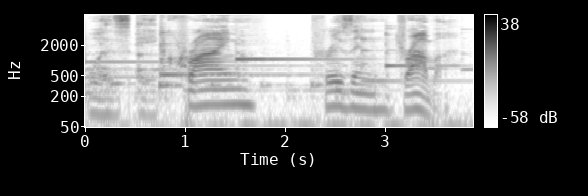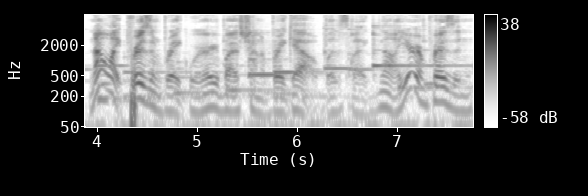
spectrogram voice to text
was a crime prison drama. Not like prison break where everybody's trying to break out, but it's like, no, you're in prison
